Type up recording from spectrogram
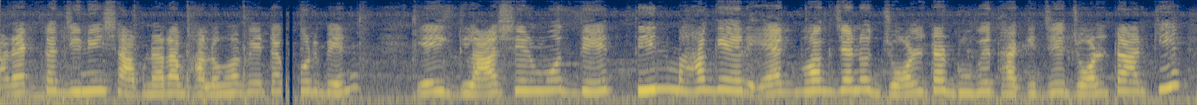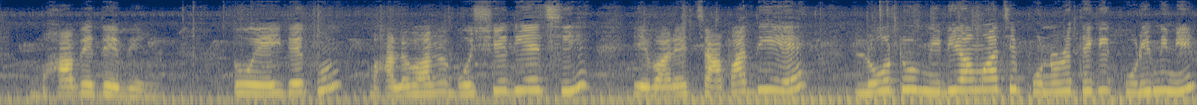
আর একটা জিনিস আপনারা ভালোভাবে এটা করবেন। এই গ্লাসের মধ্যে তিন ভাগের এক ভাগ যেন জলটা ডুবে থাকে যে জলটা আর কি ভাবে দেবেন। তো এই দেখুন ভালোভাবে বসিয়ে দিয়েছি। এবারে চাপা দিয়ে লো টু মিডিয়াম আছে পনেরো থেকে কুড়ি মিনিট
